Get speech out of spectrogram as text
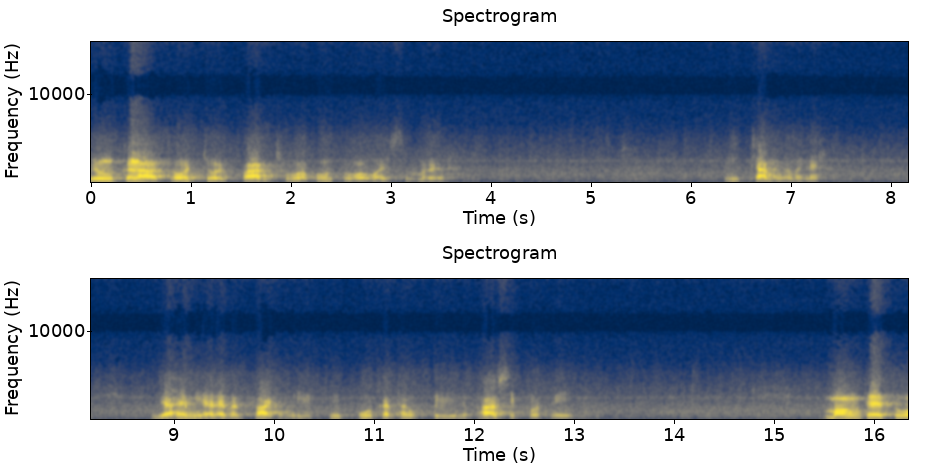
จงกล่าวโทษโจทย์ความชั่วของตัวไว้เสมอ นี่จำกันไว้นะอย่าให้มีอะไรมันพลาดกันอีก นี่พูดกันทั้งปีในภาสิบทนี้ มองแต่ตัว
